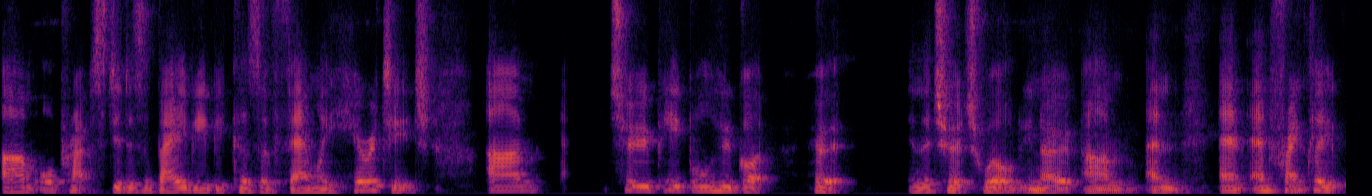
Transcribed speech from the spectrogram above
um, or perhaps did as a baby because of family heritage um, to people who got hurt in the church world, you know, um, and and and frankly,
